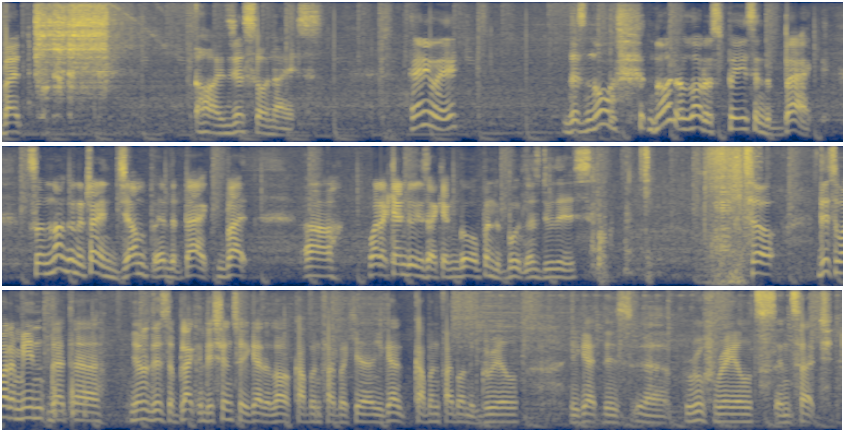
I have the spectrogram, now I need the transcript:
but oh, it's just so nice. Anyway, there's no not a lot of space in the back. So I'm not going to try and jump at the back, but uh, what I can do is I can go open the boot. Let's do this. So this is what I mean that, uh, you know, this is the black edition, so you get a lot of carbon fiber here. You get carbon fiber on the grill. You get these uh, roof rails and such.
